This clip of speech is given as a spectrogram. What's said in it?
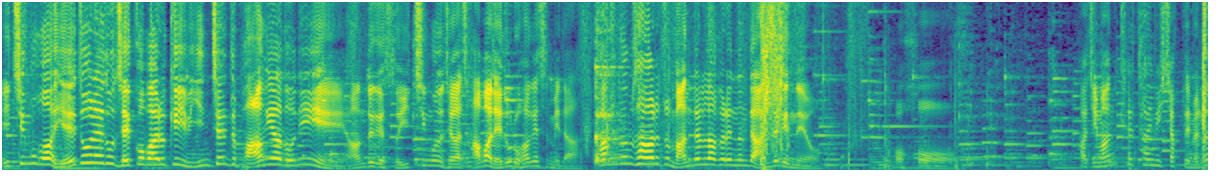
이 친구가 예전에도 제 거 막 이렇게 인챈트 방해하더니 안 되겠어. 이 친구는 제가 잡아내도록 하겠습니다. 황금 사과를 좀 만들라 그랬는데 안 되겠네요. 허허. 하지만 킬타임이 시작되면은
